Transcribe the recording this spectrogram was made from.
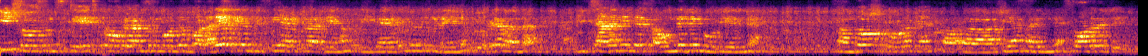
V ഷോസും സ്റ്റേജ് പ്രോഗ്രാംസും കൊണ്ട് വളരെയധികം ബിസി ആയിട്ടുള്ള അദ്ദേഹം ഈ തിരക്കുന്നതിനിടയിലും ഇവിടെ വന്ന് ഈ ചടങ്ങിന്റെ സൗന്ദര്യം സന്തോഷത്തോടെ ഞാൻ ഷിയ സാറിനെ സ്വാഗതം ചെയ്യുന്നു.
